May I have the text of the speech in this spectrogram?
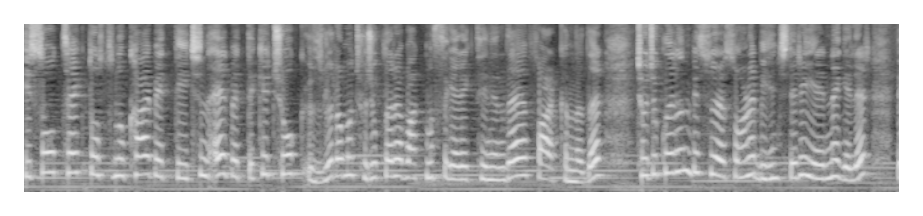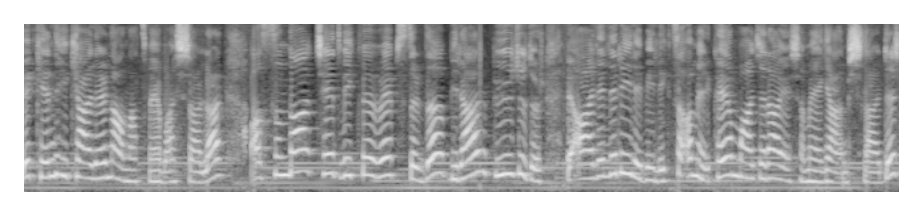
Isolde tek dostunu kaybettiği için elbette ki çok üzülür ama çocuklara bakması gerektiğinin de farkındadır. Çocukların bir süre sonra bilinçleri yerine gelir ve kendi kendi hikayelerini anlatmaya başlarlar. Aslında Chadwick ve Webster da birer büyücüdür ve aileleriyle birlikte Amerika'ya macera yaşamaya gelmişlerdir.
